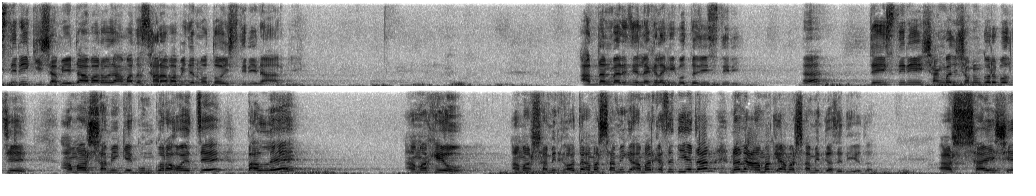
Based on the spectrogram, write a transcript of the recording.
স্ত্রী কি স্বামী? এটা আবার আমাদের সারা বাবিদের মতো স্ত্রী না আর কি। আদান বাড়ি যে লেখালেখি করতে যে স্ত্রী হ্যাঁ? যে স্ত্রী সাংবাদিক সম্মেলন করে বলছে, আমার স্বামীকে গুম করা হয়েছে, পারলে আমাকেও, আমার স্বামীর হয়তো আমার স্বামীকে আমার কাছে দিয়ে যান, নাহলে আমাকে আমার স্বামীর কাছে দিয়ে যান। আর সাই সে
